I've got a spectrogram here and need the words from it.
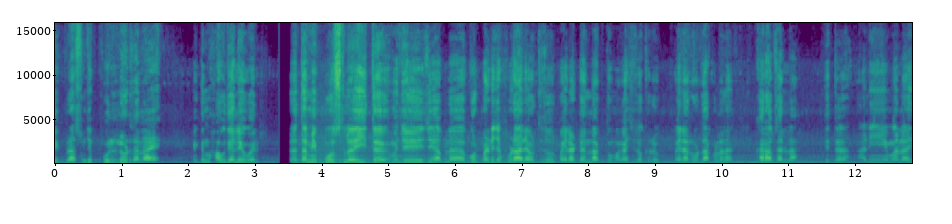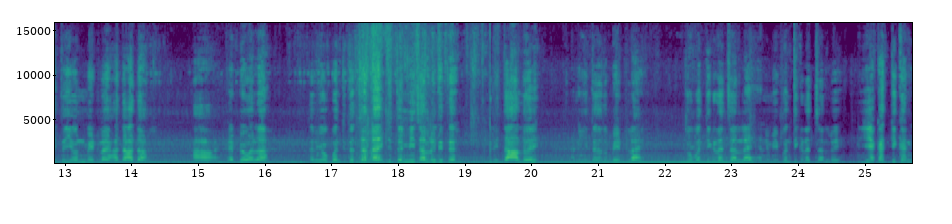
एक ब्रास म्हणजे फुल लोड झाला आहे एकदम हौद्या लेवल तर आता मी पोचलो इथं म्हणजे जे आपला कोटपाट्याच्या पुढं आल्यावरती जो पहिला टर्न लागतो मगाशी जो खरं पहिला रोड दाखवला ना खराब झाला तिथं. आणि मला इथं येऊन भेटलाय हा दादा हा ॲपेवाला तर ह्यो पण तिथं आहे जिथं मी चाललो आहे तिथं. तर इथं आलो आहे आणि इथं तो भेटला आहे तो पण तिकडंच चालला आहे आणि मी पण तिकडंच चाललो आहे म्हणजे एकाच ठिकाणी.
